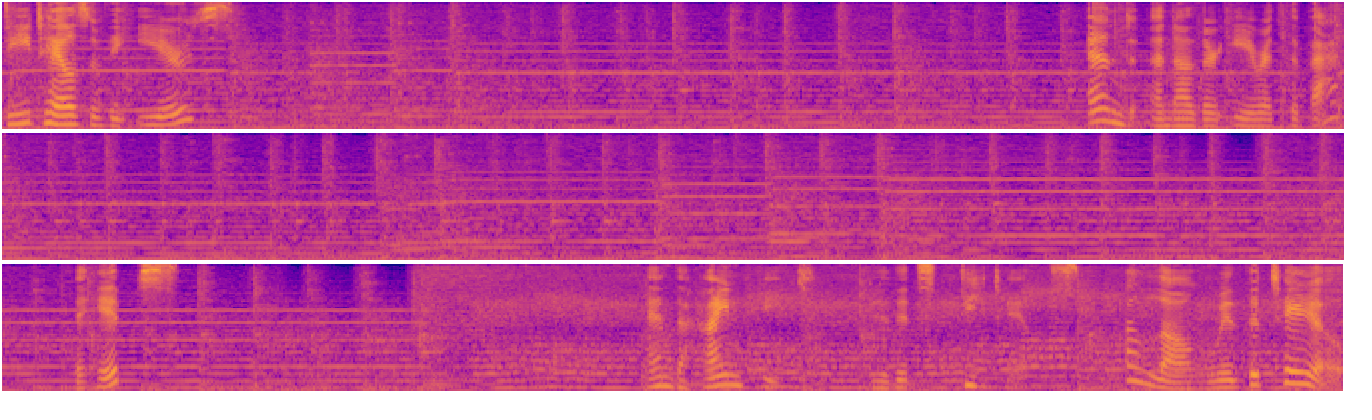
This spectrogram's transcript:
Details of the ears. And another ear at the back the hips, and the hind feet with its details, along with the tail.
